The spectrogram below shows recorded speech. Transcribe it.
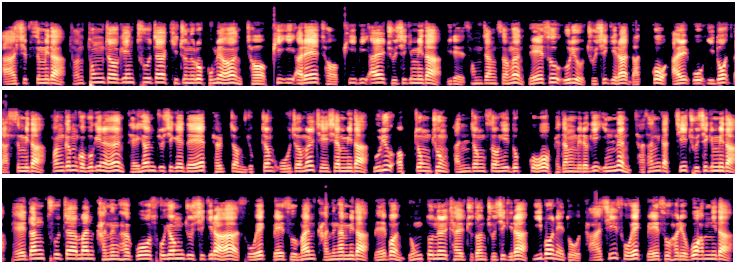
아쉽습니다. 전통적인 투자 기준으로 보면 저 PER의 저 PBR 주식입니다. 미래 성장성은 내수 의류 주류 주식이라 낮고 ROE도 낮습니다. 황금 거북이는 대현 주식에 대해 별점 6.5점을 제시합니다. 의류 업종 중 안정성이 높고 배당 매력이 있는 자산 가치 주식입니다. 배당 투자만 가능하고 소형 주식이라 소액 매수만 가능합니다. 매번 용돈을 잘 주던 주식이라 이번에도 다시 소액 매수하려고 합니다.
